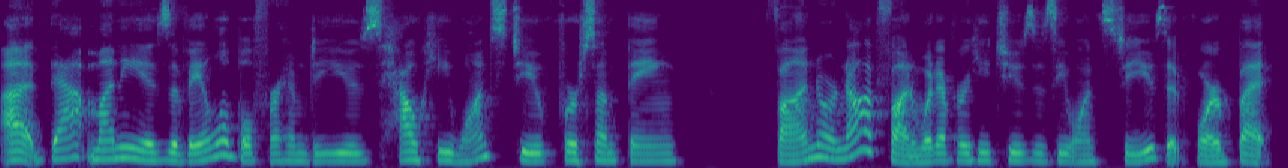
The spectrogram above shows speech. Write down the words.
uh, that money is available for him to use how he wants to for something fun or not fun, whatever he chooses he wants to use it for. But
